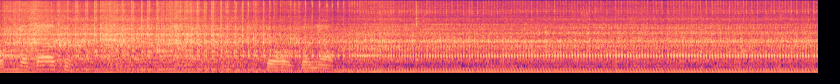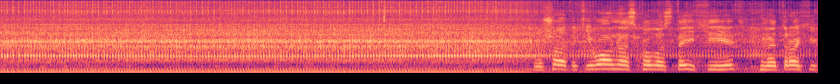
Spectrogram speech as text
обкатати цього коня. Ну що, такий у нас холостий хід. Ми трохи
